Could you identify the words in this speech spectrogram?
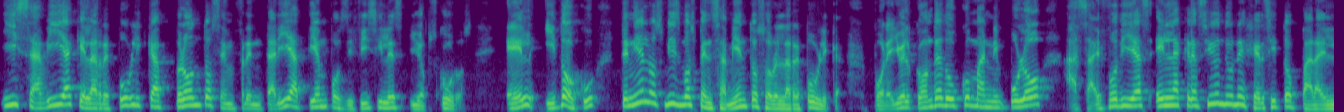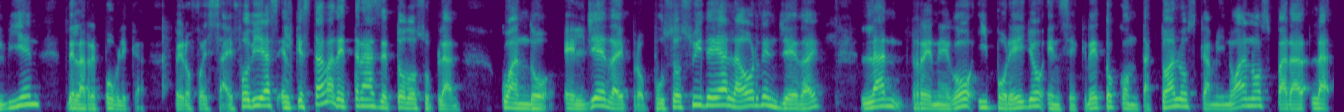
y sabía que la República pronto se enfrentaría a tiempos difíciles y oscuros él y Doku tenían los mismos pensamientos sobre la República. Por ello, el conde Doku manipuló a Saifo Díaz en la creación de un ejército para el bien de la República. Pero fue Saifo Díaz el que estaba detrás de todo su plan. Cuando el Jedi propuso su idea, la Orden Jedi la renegó y por ello en secreto contactó a los caminoanos para la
